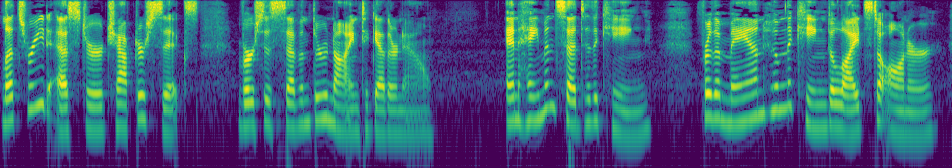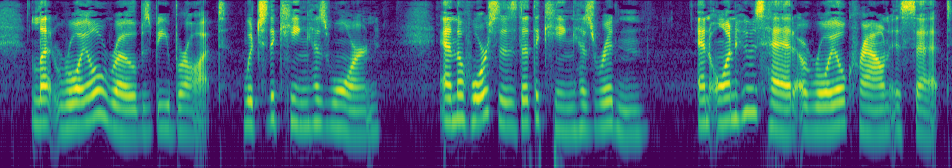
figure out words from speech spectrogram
Let's read Esther chapter 6, verses 7 through 9 together now. And Haman said to the king, For the man whom the king delights to honor, let royal robes be brought, which the king has worn, and the horses that the king has ridden and on whose head a royal crown is set.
